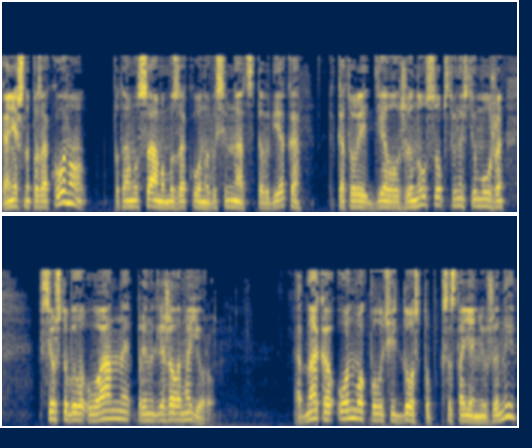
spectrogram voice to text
Конечно, по закону, по тому самому закону XVIII века, который делал жену собственностью мужа, все, что было у Анны, принадлежало майору. Однако он мог получить доступ к состоянию жены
